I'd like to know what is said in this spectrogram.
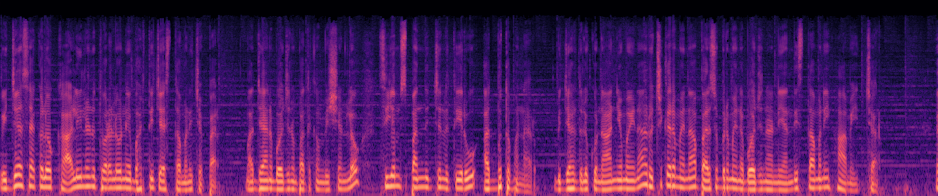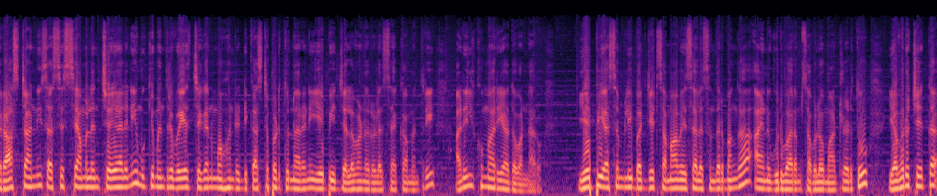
విద్యాశాఖలో ఖాళీలను త్వరలోనే భర్తీ చేస్తామని చెప్పారు. మధ్యాహ్న భోజన పథకం విషయంలో సీఎం స్పందించిన తీరు అద్భుతమన్నారు. విద్యార్థులకు నాణ్యమైన రుచికరమైన పరిశుభ్రమైన భోజనాన్ని అందిస్తామని హామీ ఇచ్చారు. రాష్ట్రాన్ని సస్యశ్యామలం చేయాలని ముఖ్యమంత్రి వైఎస్ జగన్మోహన్ రెడ్డి కష్టపడుతున్నారని ఏపీ జలవనరుల శాఖ మంత్రి అనిల్ కుమార్ యాదవ్ అన్నారు. ఏపీ అసెంబ్లీ బడ్జెట్ సమావేశాల సందర్భంగా ఆయన గురువారం సభలో మాట్లాడుతూ ఎవరు చేత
